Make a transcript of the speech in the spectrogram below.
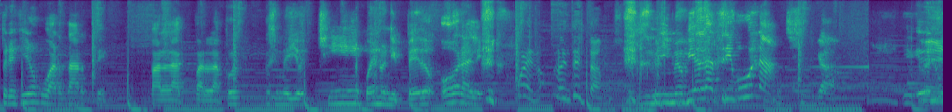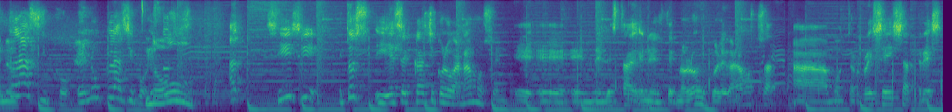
prefiero guardarte para la, para la próxima. Y me dio, ching, bueno, ni pedo, órale. Bueno, lo intentamos. Y me vi a la tribuna, chica. En un clásico, en un clásico. No. Ah, sí, sí. Entonces, y ese clásico lo ganamos en, eh, eh, en, el, en el tecnológico, le ganamos a, a Monterrey 6 a 3.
